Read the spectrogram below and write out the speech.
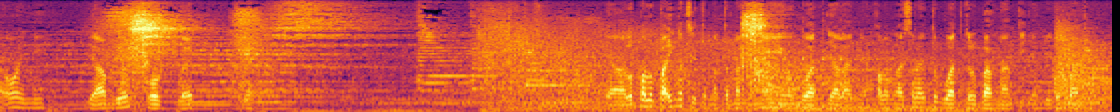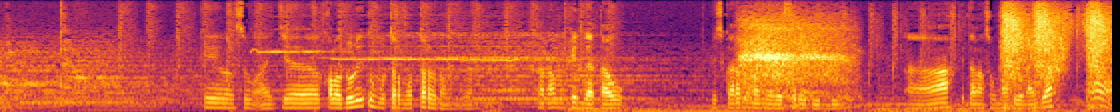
oh ini diambil gold plate. Ya. Ya lupa lupa ingat sih teman-teman ini buat jalannya. Kalau nggak salah itu buat gerbang nanti yang di depan. Oke langsung aja. Kalau dulu itu muter-muter teman-teman. Karena mungkin nggak tahu. Tapi sekarang menyusuri dinding. Ah kita langsung matiin aja. Oh.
